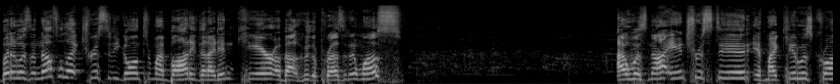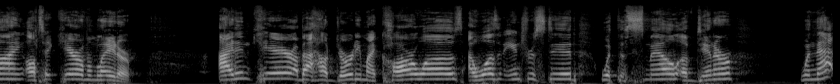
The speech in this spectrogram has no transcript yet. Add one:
but it was enough electricity going through my body that I didn't care about who the president was. I was not interested. If my kid was crying, I'll take care of him later. I didn't care about how dirty my car was. I wasn't interested with the smell of dinner. When that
